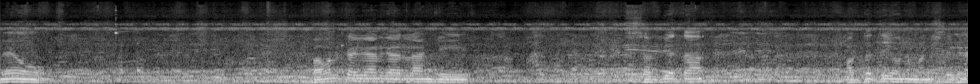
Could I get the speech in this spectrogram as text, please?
మేము పవన్ కళ్యాణ్ గారు లాంటి సభ్యత పద్ధతి ఉన్న మనిషి దగ్గర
